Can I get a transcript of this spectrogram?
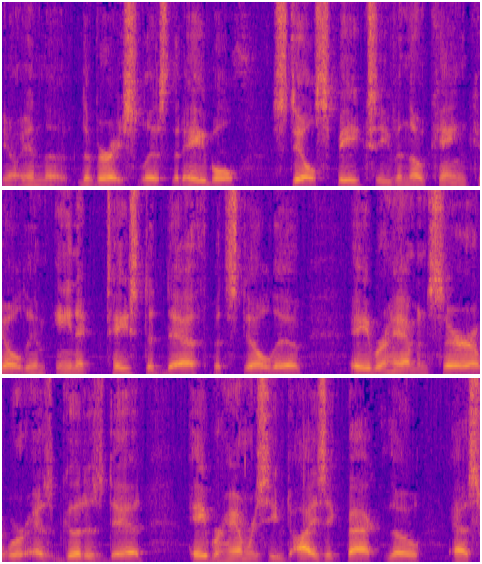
you know in the the various lists that abel still speaks even though cain killed him enoch tasted death but still lived abraham and sarah were as good as dead abraham received isaac back though as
